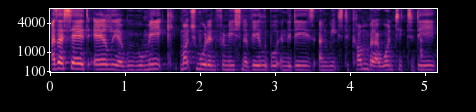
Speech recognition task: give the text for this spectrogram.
as I said earlier, we will make much more information available in the days and weeks to come, but I wanted today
